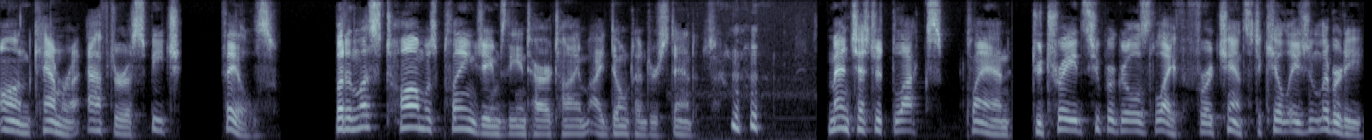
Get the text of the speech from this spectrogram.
on camera after a speech fails. But unless Tom was playing James the entire time, I don't understand it. Manchester Black's plan to trade Supergirl's life for a chance to kill Agent Liberty.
